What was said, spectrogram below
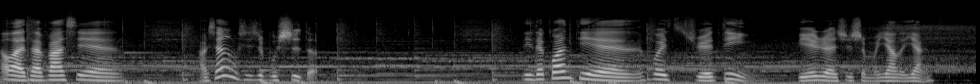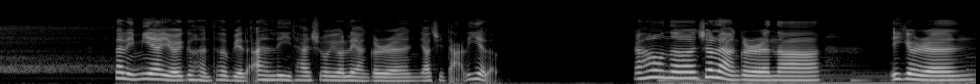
后来才发现，好像其实不是的。你的观点会决定别人是什么样的样子。在里面有一个很特别的案例，他说有两个人要去打猎了，然后呢，这两个人呢，一个人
